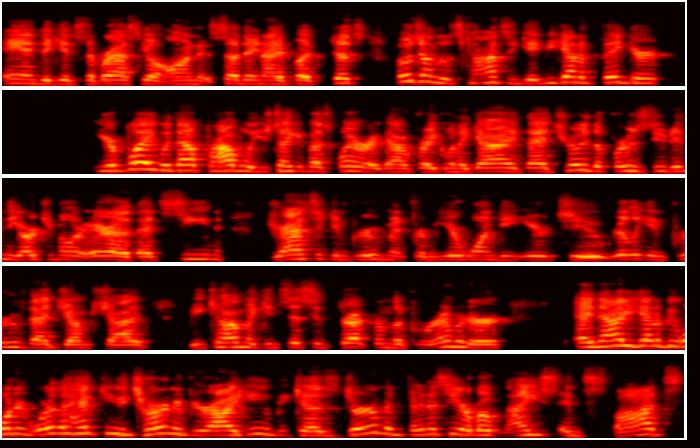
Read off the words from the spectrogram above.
and against Nebraska on Sunday night. But just goes on the Wisconsin game, you got to figure you're playing without probably your second best player right now, Franklin, a guy that's really the first dude in the Archie Miller era that's seen drastic improvement from year one to year two, really improve that jump shot, become a consistent threat from the perimeter. And now you got to be wondering where the heck do you turn if you're IU? Because Durham and Finney are both nice in spots.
